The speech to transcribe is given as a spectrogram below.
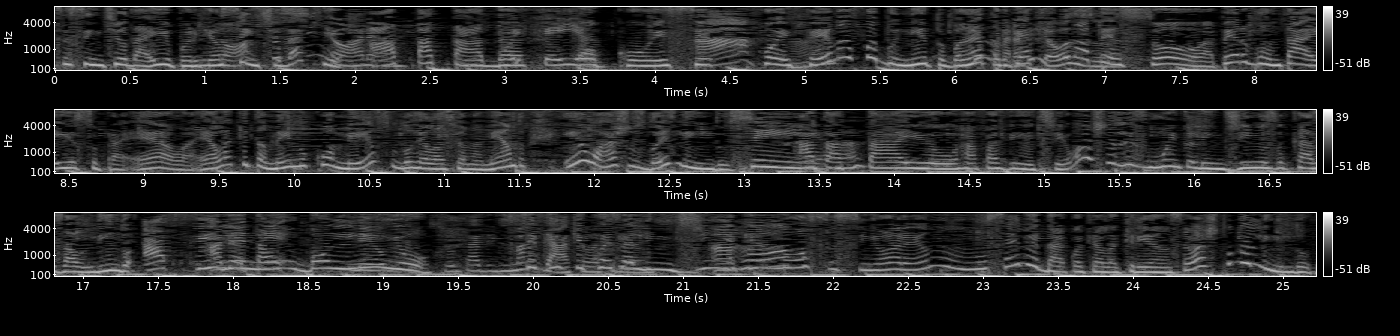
você sentiu daí? Porque Nossa eu senti daqui. Senhora. A patada. Foi feia. O coice. Ah, foi ah. feio, mas foi bonito, né? Lindo, Porque uma pessoa perguntar isso pra ela, ela que também no começo do relacionamento, eu acho os dois lindos. Sim, A. Tatá e o Rafa Witt. Eu acho eles muito lindinhos, o casal lindo. A filha A tá um bolinho. Meu Você viu que coisa criança. lindinha? Que, nossa senhora, eu não, não sei lidar com aquela criança. Eu acho tudo lindo.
